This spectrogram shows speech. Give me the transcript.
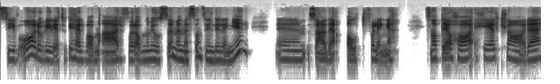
syv år, og vi vet jo ikke helt hva den er for adenomyose, men mest sannsynlig lenger, eh, så er jo det altfor lenge. Sånn at det å ha helt klare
